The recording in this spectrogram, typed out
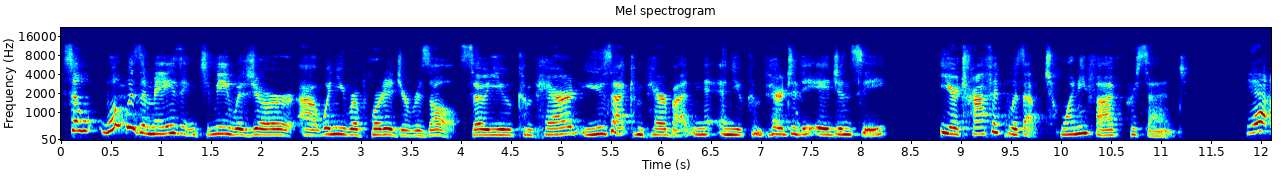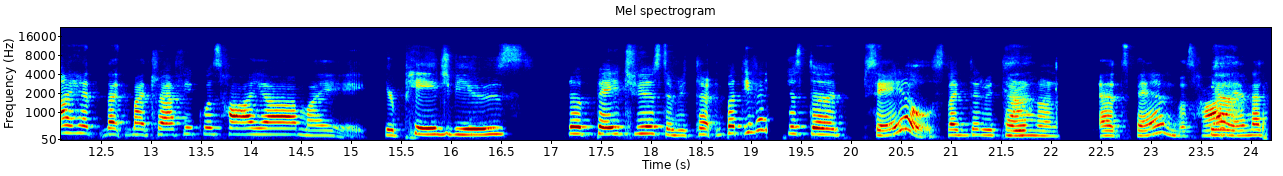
So what was amazing to me was your uh, when you reported your results. So you compared you use that compare button and you compared to the agency. Your traffic was up 25% yeah i had like my traffic was higher my your page views the page views, the return, but even just the sales, like the return yeah. on ad spend was high, yeah. and that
